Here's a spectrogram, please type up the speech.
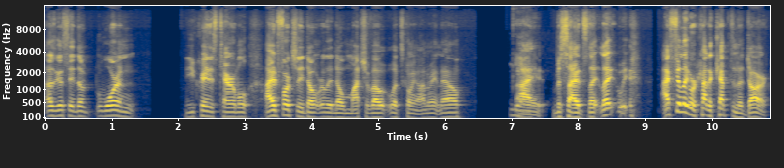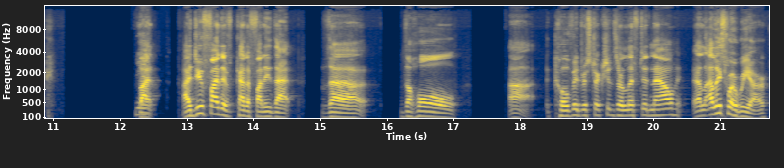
I was gonna say the war in Ukraine is terrible. I unfortunately don't really know much about what's going on right now. yeah. I besides like like we, I feel like we're kind of kept in the dark. yeah. But I do find it kind of funny that the the whole uh COVID restrictions are lifted now. At, least where we are,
